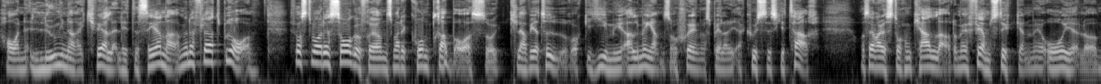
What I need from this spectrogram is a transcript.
ha en lugnare kväll lite senare. Men det flöt bra. Först var det Sagofrön som hade kontrabas och klaviatur och Jimmy Almen som sjöng och spelade akustisk gitarr. Och sen var det Stockholm Kallar. De är fem stycken med orgel och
